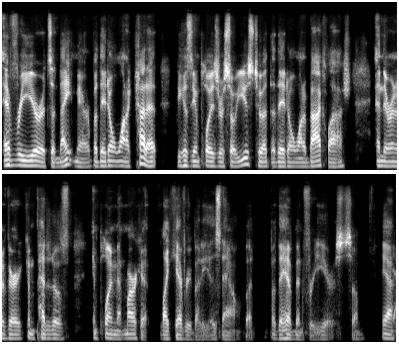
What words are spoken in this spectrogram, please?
Every year it's a nightmare, but they don't want to cut it because the employees are so used to it that they don't want to backlash. And they're in a very competitive employment market like everybody is now, but but they have been for years. So yeah, yeah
